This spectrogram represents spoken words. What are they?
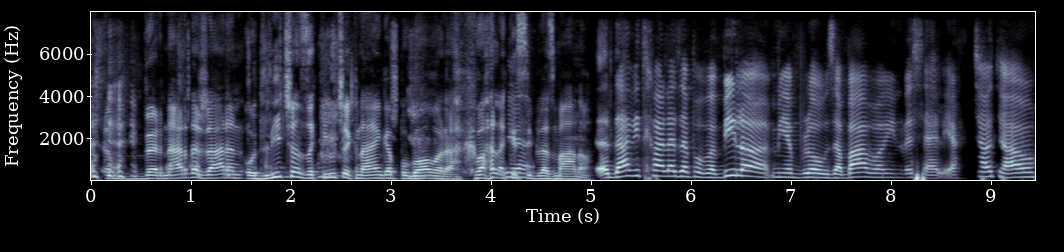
Bernarda Žaren, odličen zaključek najnega pogovora. Hvala, ker ja. si bila z mano. David, hvala za povabilo, mi je bilo v zabavo in veselje. Čau, čau.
